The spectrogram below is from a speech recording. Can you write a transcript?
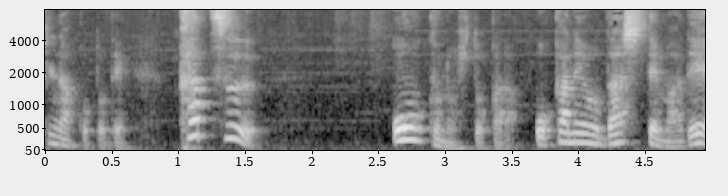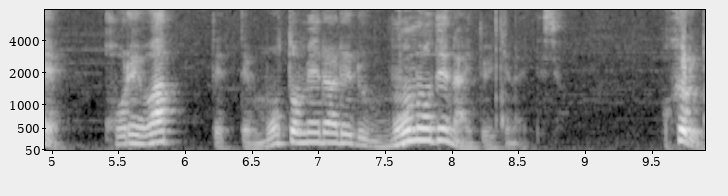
きなことでかつ多くの人からお金を出してまでこれはってって求められるものでないといけないんですよ。わかる？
